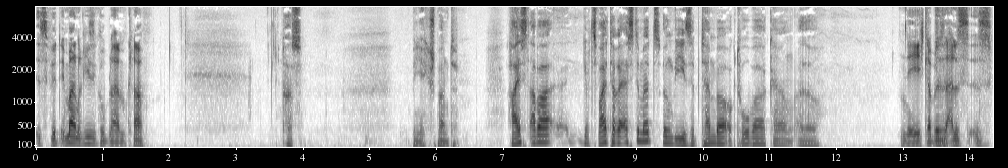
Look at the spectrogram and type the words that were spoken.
es wird immer ein Risiko bleiben, klar. Krass. Bin ich echt gespannt. Heißt aber, gibt es weitere Estimates? Irgendwie September, Oktober, keine Ahnung, also. Nee, ich glaube, das ist alles. Ist,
